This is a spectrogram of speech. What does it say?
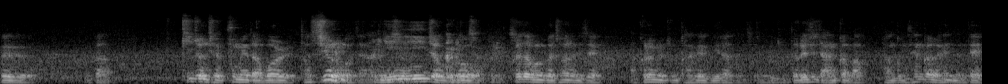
그 그러니까 기존 제품에다 뭘 더 씌우는 네, 거잖아요. 그렇죠. 인위적으로 그렇죠, 그렇죠. 그러다 보니까 저는 이제 아, 그러면 좀 가격이라든지 좀 떨어지지 않을까 막 방금 생각을 했는데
